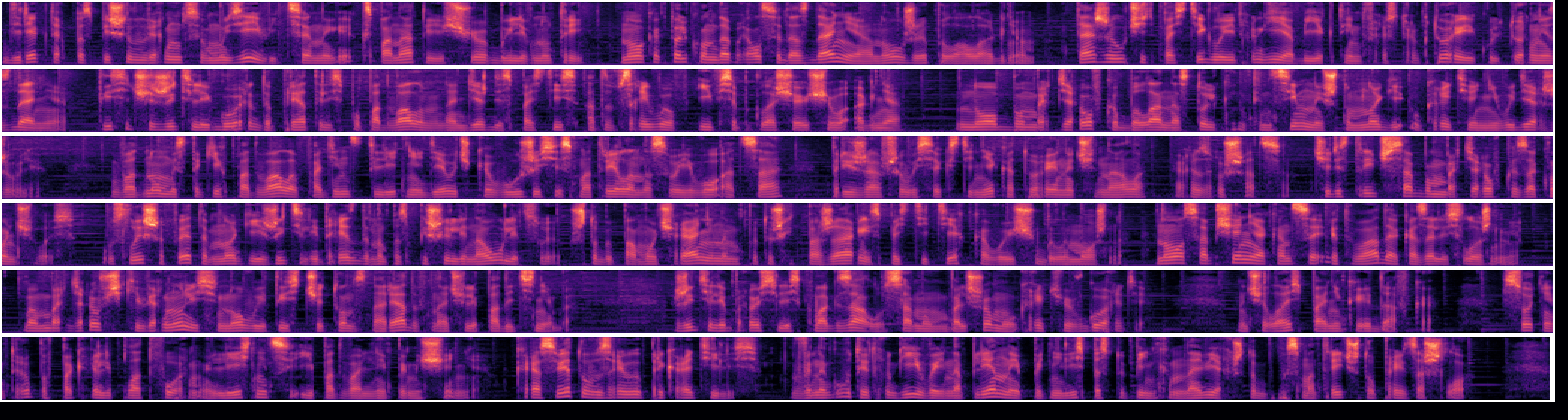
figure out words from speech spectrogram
Директор поспешил вернуться в музей, ведь ценные экспонаты еще были внутри. Но как только он добрался до здания, оно уже пылало огнем. Та же участь постигла и другие объекты инфраструктуры и культурные здания. Тысячи жителей города прятались по подвалам в надежде спастись от взрывов и всепоглощающего огня. Но бомбардировка была настолько интенсивной, что многие укрытия не выдерживали. В одном из таких подвалов 11-летняя девочка в ужасе смотрела на своего отца, прижавшегося к стене, которая начинала разрушаться. Через три часа бомбардировка закончилась. Услышав это, многие жители Дрездена поспешили на улицу, чтобы помочь раненым, потушить пожары и спасти тех, кого еще было можно. Но сообщения о конце этого ада оказались ложными. Бомбардировщики вернулись, и новые тысячи тонн снарядов начали падать с неба. Жители бросились к вокзалу, самому большому укрытию в городе. Началась паника и давка. Сотни трупов покрыли платформы, лестницы и подвальные помещения. К рассвету взрывы прекратились. Венегут и другие военнопленные поднялись по ступенькам наверх, чтобы посмотреть, что произошло.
